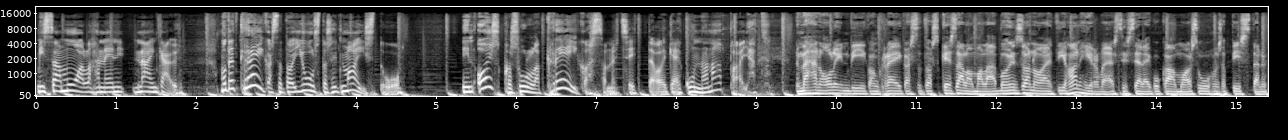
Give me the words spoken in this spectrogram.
missään muuallahan ei näin käy. Mutta että Kreikassa toi juusto sit maistuu. Niin oisko sulla Kreikassa nyt sitten oikein kunnon apajat? No mähän olin viikon Kreikassa tuossa kesälomalla ja voin sanoa, että ihan hirveästi siellä ei kukaan mua suuhunsa pistänyt.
